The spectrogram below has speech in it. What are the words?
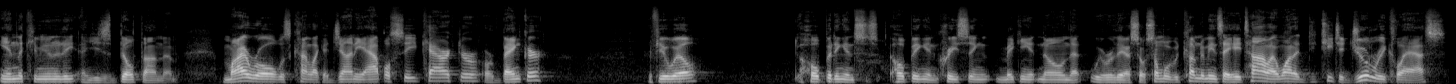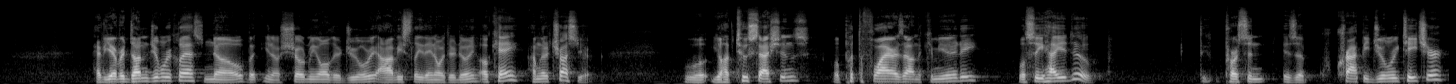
in the community, and you just built on them. My role was kind of like a Johnny Appleseed character or banker, if you will, hoping and hoping, increasing, making it known that we were there. So someone would come to me and say, "Hey, Tom, I want to teach a jewelry class. Have you ever done a jewelry class? No, but you know, showed me all their jewelry. Obviously, they know what they're doing. Okay, I'm going to trust you. We'll, you'll have two sessions. We'll put the flyers out in the community. We'll see how you do. The person is a crappy jewelry teacher.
